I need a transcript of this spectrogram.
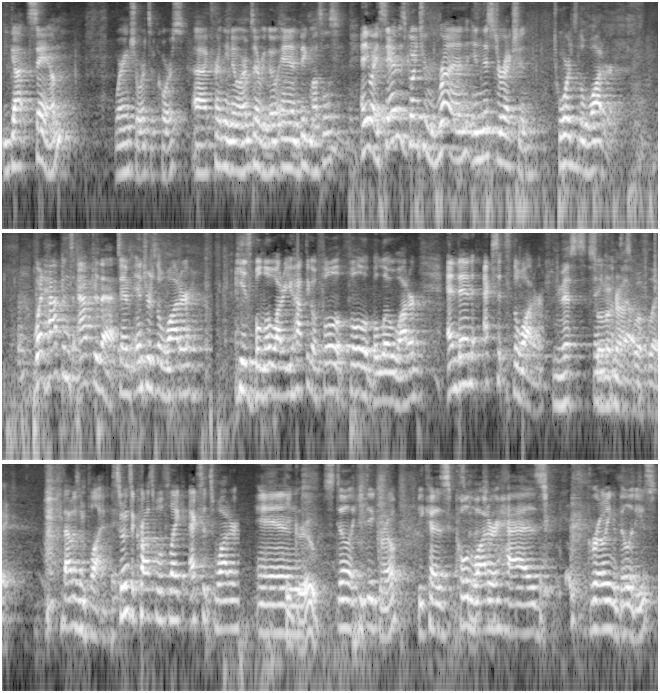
You got Sam wearing shorts, of course. Uh, currently no arms, there we go, and big muscles. Anyway, Sam is going to run in this direction, towards the water. What happens after that? Sam enters the water, he is below water, you have to go full, full below water, and then exits the water. You missed swim across. Wolf Lake. That was implied. Swims across Wolf Lake, exits water, and He grew. Still, he did grow because cold water has growing abilities.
